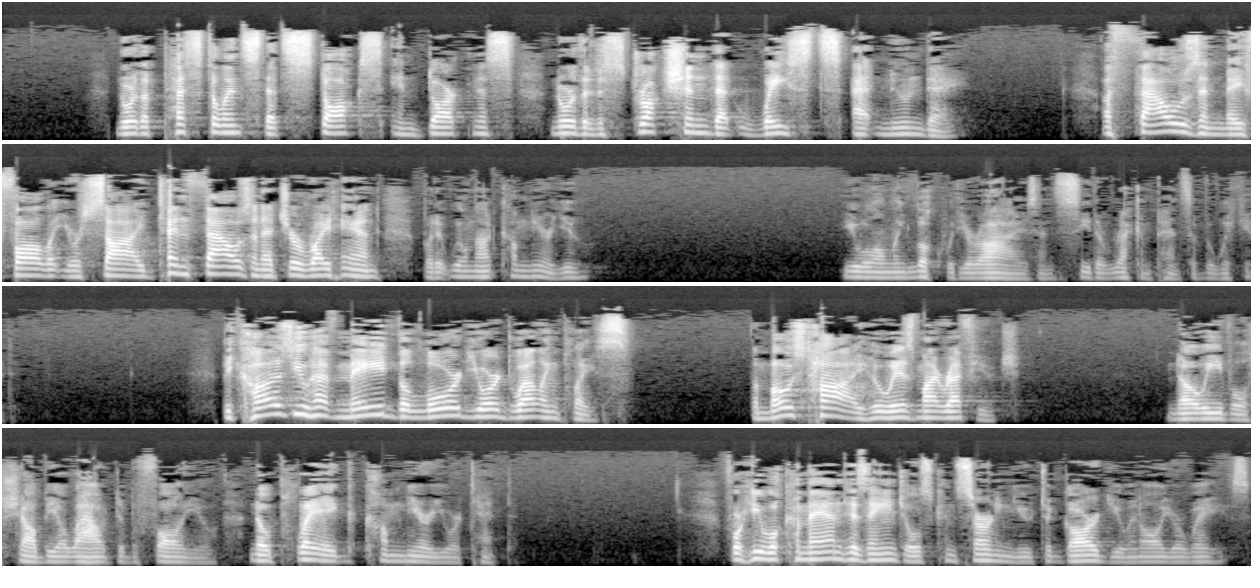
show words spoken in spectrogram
nor the pestilence that stalks in darkness, nor the destruction that wastes at noonday. A thousand may fall at your side, ten thousand at your right hand, but it will not come near you. You will only look with your eyes and see the recompense of the wicked. Because you have made the Lord your dwelling place, the Most High, who is my refuge, no evil shall be allowed to befall you, no plague come near your tent. For he will command his angels concerning you to guard you in all your ways.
